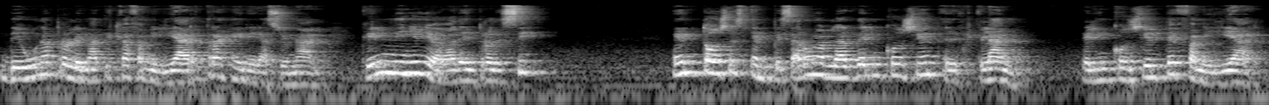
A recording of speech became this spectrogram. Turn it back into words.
de una problemática familiar transgeneracional que el niño llevaba dentro de sí. Entonces empezaron a hablar del inconsciente del clan, del inconsciente familiar.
